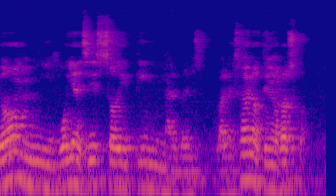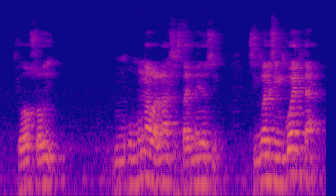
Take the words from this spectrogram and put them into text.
Yo ni voy a decir soy Team Valenzuela o Team Orozco. Yo soy como una balanza, está en medio 50-50.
